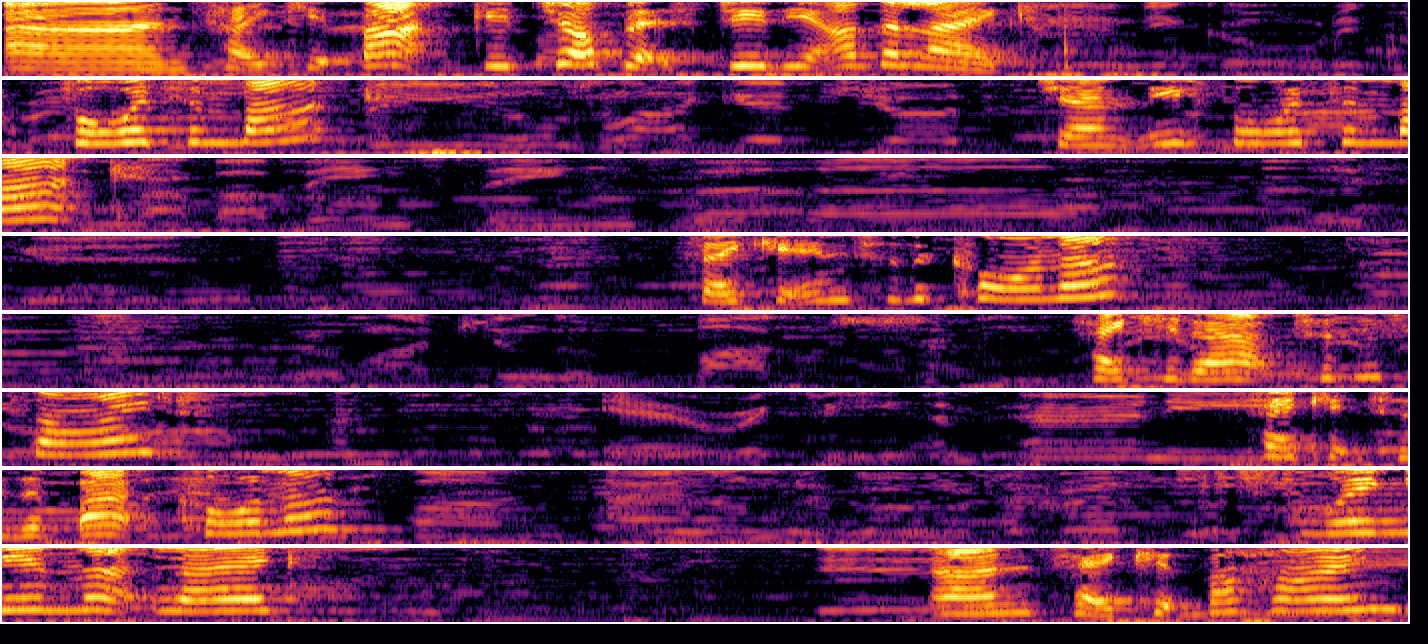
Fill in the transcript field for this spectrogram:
And take it back. Good job. Let's do the other leg. Forwards and back. Gently forwards and back. Take it into the corner. Take it out to the side. Take it to the back corner. Just swing in that leg. And take it behind.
